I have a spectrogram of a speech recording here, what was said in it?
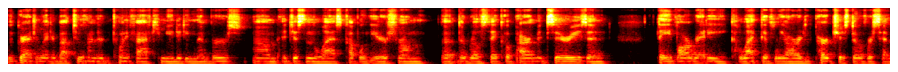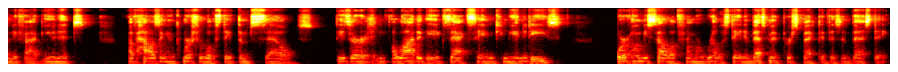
We graduated about 225 community members um, just in the last couple years from the, the Real Estate Co-Empowerment Series. And they've already collectively already purchased over 75 units of housing and commercial real estate themselves. These are in a lot of the exact same communities where Omicelo, from a real estate investment perspective, is investing.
